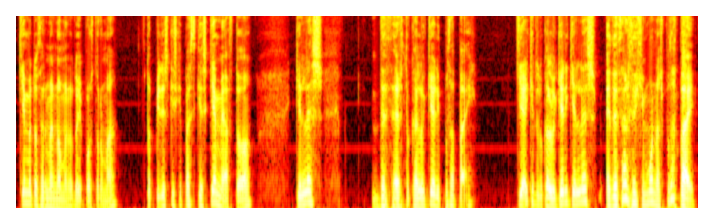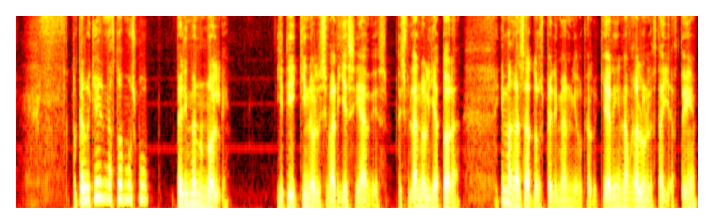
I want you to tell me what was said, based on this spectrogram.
και με το θερμενόμενο το υπόστρωμα, το πήρες και σκεπάστηκες και με αυτό, και λες, δεν θα έρθει το καλοκαίρι, πού θα πάει. Και έρχεται το καλοκαίρι και λες, Ε, δεν θα έρθει ο χειμώνας, πού θα πάει; Το καλοκαίρι είναι αυτό όμως που περιμένουν όλοι. Γιατί εκεί είναι όλες οι βαριές οι άδειες. Τις φυλάνε όλοι για τώρα. Οι μαγαζάτορες περιμένουν για το καλοκαίρι, να βγάλουν λεφτά για αυτή,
